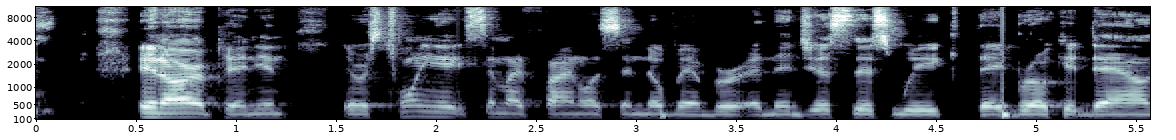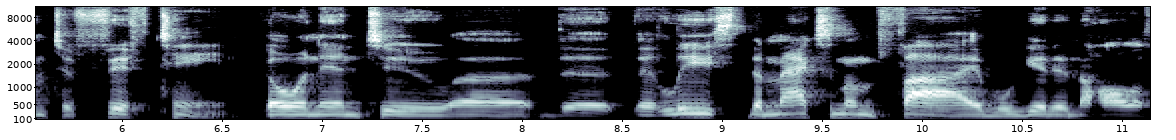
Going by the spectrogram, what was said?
in our opinion, there was 28 semifinalists in November, and then just this week they broke it down to 15, going into uh, the at least the maximum five will get in the Hall of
